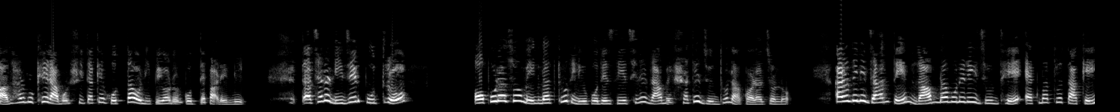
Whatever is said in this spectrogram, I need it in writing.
বাধার মুখে রাবণ সীতাকে হত্যা ও নিপীড়ন করতে পারেননি। তাছাড়া নিজের পুত্র অপরাজ মেঘনাথকেও তিনি উপদেশ দিয়েছিলেন রামের সাথে যুদ্ধ না করার জন্য। কারণ তিনি জানতেন রাম রাবণের এই যুদ্ধে একমাত্র তাকেই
